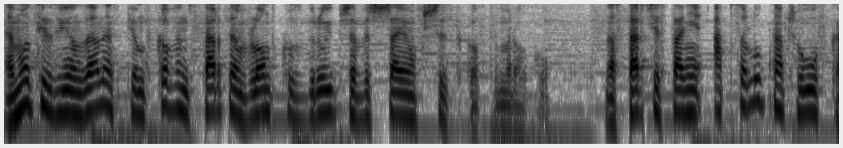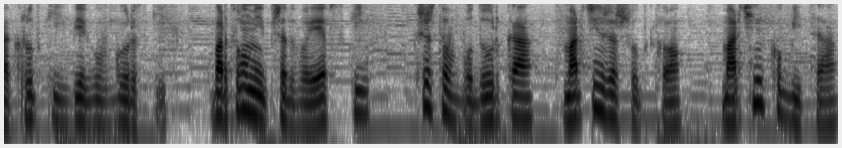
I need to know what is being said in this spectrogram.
Emocje związane z piątkowym startem w Lądku Zdrój przewyższają wszystko w tym roku. Na starcie stanie absolutna czołówka krótkich biegów górskich. Bartłomiej Przedwojewski, Krzysztof Bodurka, Marcin Rzeszutko, Marcin Kubica,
